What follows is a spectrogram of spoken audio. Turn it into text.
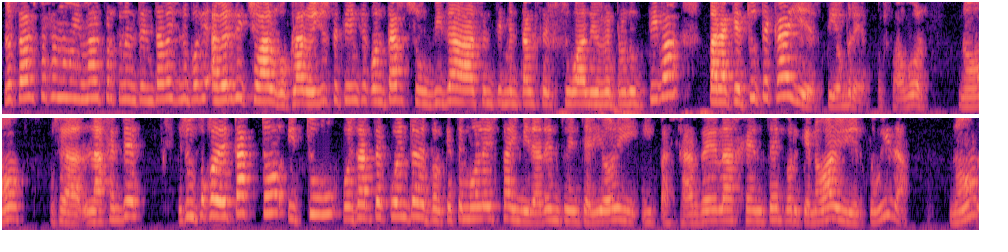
lo estabas pasando muy mal porque lo intentabas y no podías haber dicho algo. Claro, ellos te tienen que contar su vida sentimental, sexual y reproductiva para que tú te calles. Sí, hombre, por favor, no. O sea, la gente es un poco de tacto y tú pues darte cuenta de por qué te molesta y mirar en tu interior y, pasar de la gente porque no va a vivir tu vida, ¿no?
